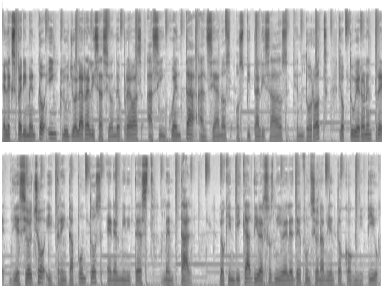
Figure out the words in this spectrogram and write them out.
El experimento incluyó la realización de pruebas a 50 ancianos hospitalizados en Dorot que obtuvieron entre 18 y 30 puntos en el mini test mental, lo que indica diversos niveles de funcionamiento cognitivo.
